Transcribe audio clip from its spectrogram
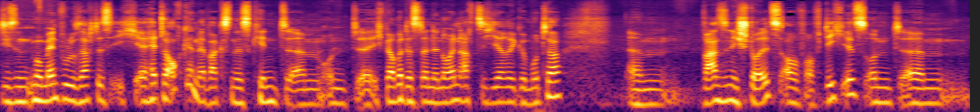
diesen Moment, wo du sagtest, ich äh, hätte auch gern ein erwachsenes Kind. Ähm, und äh, ich glaube, dass deine 89-jährige Mutter ähm, wahnsinnig stolz auf, auf dich ist und ähm,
